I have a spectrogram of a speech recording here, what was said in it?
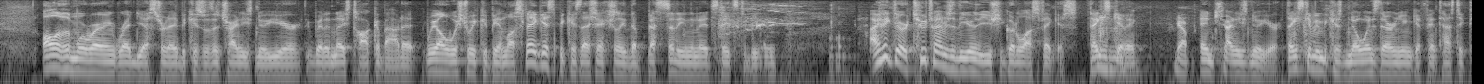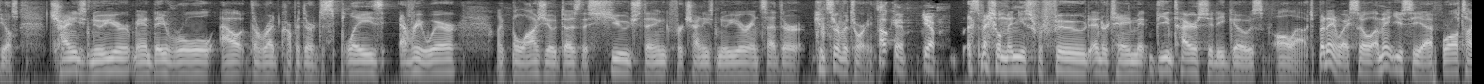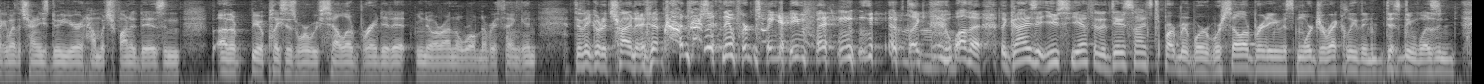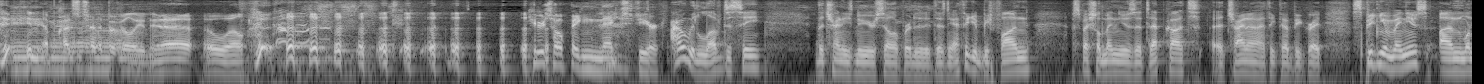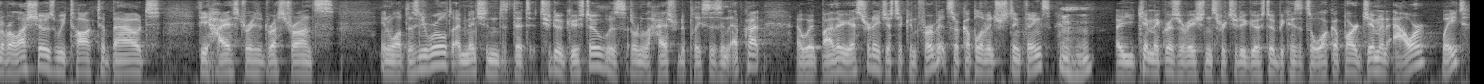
All of them were wearing red yesterday because it was a Chinese New Year. We had a nice talk about it. We all wished we could be in Las Vegas because that's actually the best city in the United States to be in. I think there are two times of the year that you should go to Las Vegas Thanksgiving, mm-hmm. Yep. and Chinese New Year. Thanksgiving because no one's there and you can get fantastic deals. Chinese New Year, man, they roll out the red carpet. There are displays everywhere. Like Bellagio does this huge thing for Chinese New Year inside their conservatory. Okay. Yep. Special menus for food, entertainment. The entire city goes all out. But anyway, so I'm at UCF. We're all talking about the Chinese New Year and how much fun it is, and other you know places where we've celebrated it, you know, around the world and everything. And then they go to China and Epcot, and they weren't doing anything. like, uh-huh. well, the the guys at UCF and the data science department were, were celebrating this more directly than Disney was in, in mm-hmm. Epcot's China Pavilion. Yeah, oh well. Here's hoping next year. I would love to see the Chinese New Year celebrated at Disney. I think it'd be fun. Special menus at Epcot, at uh, China. I think that'd be great. Speaking of menus, on one of our last shows, we talked about the highest rated restaurants in Walt Disney World. I mentioned that Tutto Gusto was one of the highest rated places in Epcot. I went by there yesterday just to confirm it. So, a couple of interesting things. Mm-hmm. Uh, you can't make reservations for Tutto Gusto because it's a walk up bar. Jim, an hour wait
